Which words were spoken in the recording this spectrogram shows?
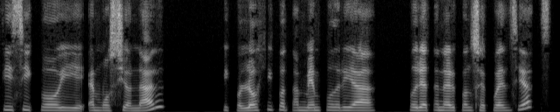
físico y emocional? ¿Psicológico también podría, podría tener consecuencias?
